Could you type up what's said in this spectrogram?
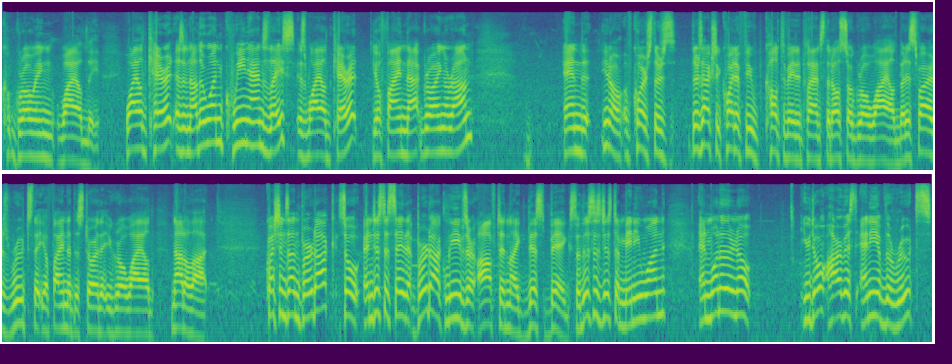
growing wildly. Wild carrot is another one. Queen Anne's lace is wild carrot. You'll find that growing around. And, you know, of course, there's there's actually quite a few cultivated plants that also grow wild, but as far as roots that you'll find at the store that you grow wild, not a lot. Questions on burdock? So, and just to say that burdock leaves are often like this big. So this is just a mini one. And one other note, you don't harvest any of the roots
